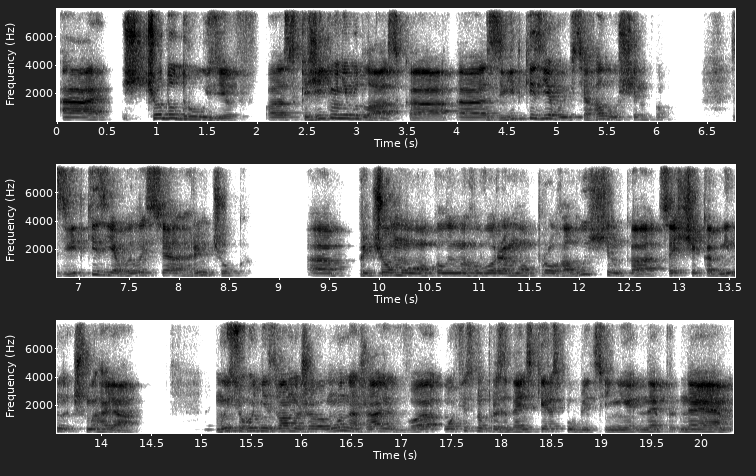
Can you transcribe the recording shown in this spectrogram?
А щодо друзів, скажіть мені, будь ласка, звідки з'явився Галущенко? Звідки з'явилася Гринчук? А, Причому, коли ми говоримо про Галущенка, це ще Кабмін Шмигаля. Ми сьогодні з вами живемо, на жаль, в офісно-президентській республіці, не, не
